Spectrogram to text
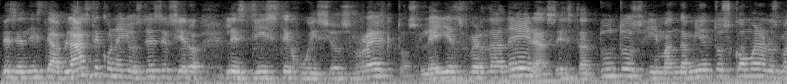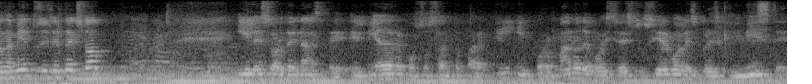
descendiste, hablaste con ellos desde el cielo, les diste juicios rectos, leyes verdaderas, estatutos y mandamientos. ¿Cómo eran los mandamientos? Dice el texto y les ordenaste el día de reposo santo para ti y por mano de Moisés tu siervo les prescribiste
